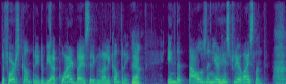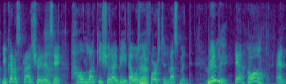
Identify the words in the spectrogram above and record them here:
The first company to be acquired by a Silicon Valley company yeah, in the thousand year history of Iceland. You kind of scratch your head and say, "How lucky should I be?" That was my first investment. really. Yeah. Oh, And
